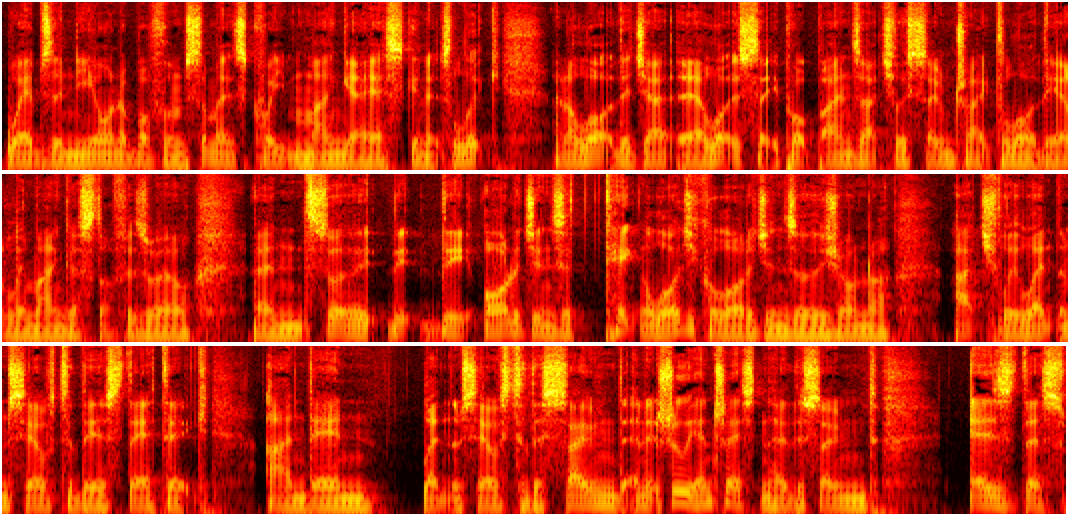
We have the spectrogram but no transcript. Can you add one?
webs of neon above them. Some of it's quite manga esque in its look, and a lot of the uh, a lot of city pop bands actually soundtracked a lot of the early manga stuff as well. And so the, the, the origins, the technological origins of the genre, actually lent themselves to the aesthetic, and then lent themselves to the sound. And it's really interesting how the sound is this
